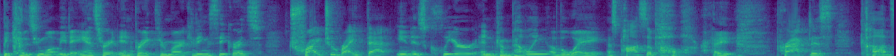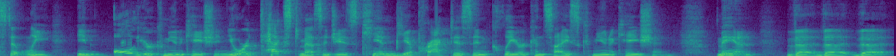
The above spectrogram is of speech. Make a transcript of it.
because you want me to answer it in Breakthrough Marketing Secrets, try to write that in as clear and compelling of a way as possible, right? Practice constantly in all your communication. Your text messages can be a practice in clear, concise communication. Man, the the the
